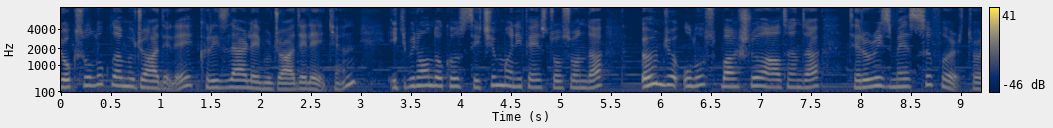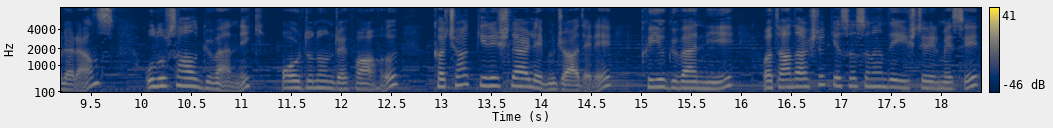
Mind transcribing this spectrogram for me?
yoksullukla mücadele, krizlerle mücadele iken 2019 seçim manifestosunda önce ulus başlığı altında terörizme sıfır tolerans, ulusal güvenlik, ordunun refahı, kaçak girişlerle mücadele, kıyı güvenliği, vatandaşlık yasasının değiştirilmesi,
